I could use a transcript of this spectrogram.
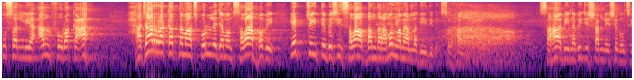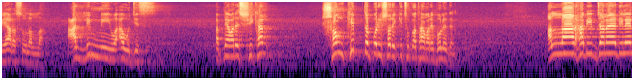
তুসাল্লিয়া আলফু রাকাহ হাজার রাকাত নামাজ পড়লে যেমন সওয়াব হবে এর চাইতে বেশি সওয়াব বান্দার আমল নামে আল্লাহ দিয়ে দিবে। সুবহান সাহাবি নবীজির সামনে এসে বলছে, ইয়া রাসূল আল্লাহ আল্লিমনি ওয়া আউজিস। আপনি আমাদের শিখান, সংক্ষিপ্ত পরিসরে কিছু কথা আমারে বলে দেন। আল্লাহর হাবিব জানায় দিলেন,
